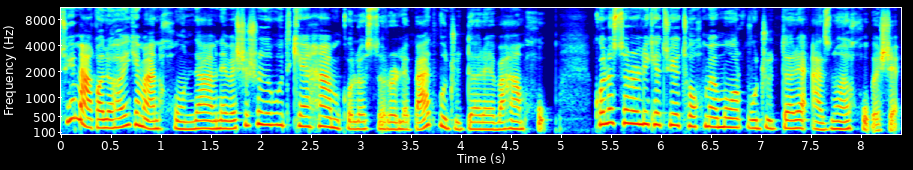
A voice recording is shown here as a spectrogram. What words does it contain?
توی مقاله هایی که من خوندم نوشته شده بود که هم کلسترول بد وجود داره و هم خوب. کلسترولی که توی تخم مرغ وجود داره از نوع خوبشه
